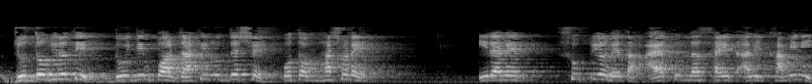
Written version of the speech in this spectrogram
যুদ্ধবিরতির দুই দিন পর জাতির উদ্দেশ্যে প্রথম ভাষণে ইরানের সুপ্রিয় নেতা আয়াতুল্লাহ সাইদ আলী খামিনি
